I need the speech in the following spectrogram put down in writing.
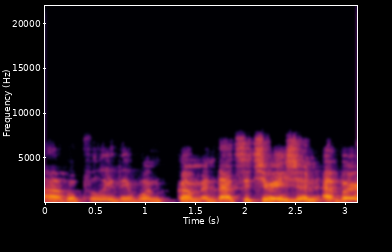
Uh, hopefully, they won't come in that situation ever.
